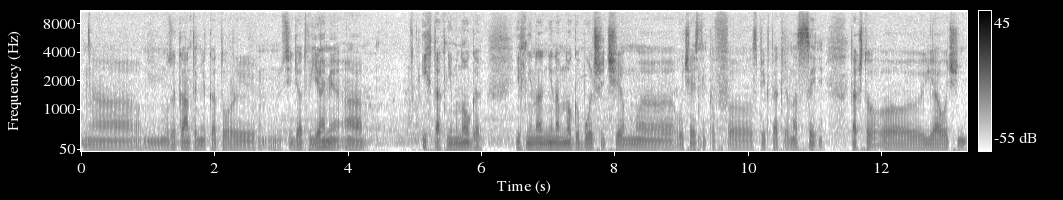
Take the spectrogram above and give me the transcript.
э, музыкантами, которые сидят в яме, а их так немного, их не, на, не намного больше, чем э, участников э, спектакля на сцене. Так что э, я очень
